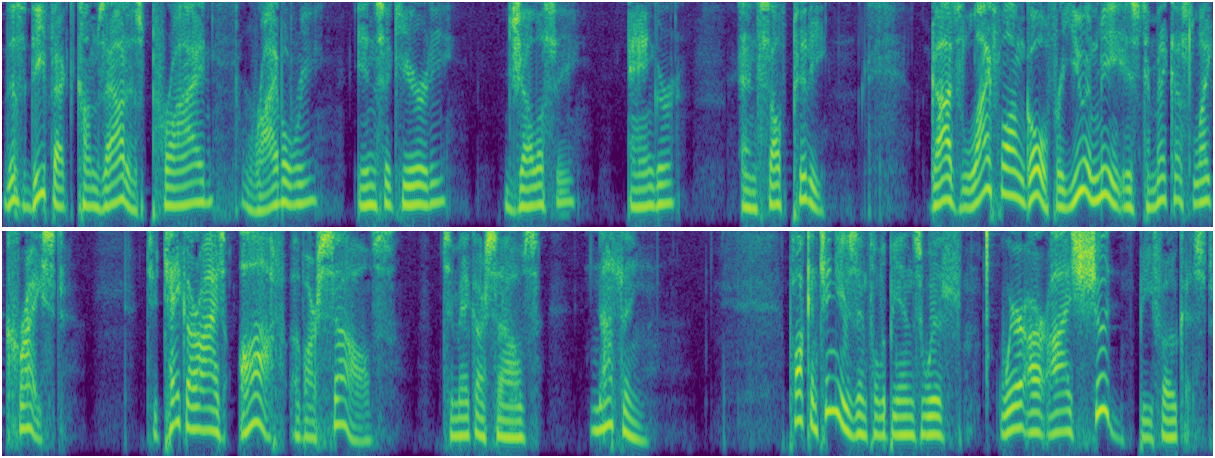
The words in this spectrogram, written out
This defect comes out as pride, rivalry, insecurity, jealousy, anger, and self pity. God's lifelong goal for you and me is to make us like Christ, to take our eyes off of ourselves, to make ourselves nothing. Paul continues in Philippians with where our eyes should be focused.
